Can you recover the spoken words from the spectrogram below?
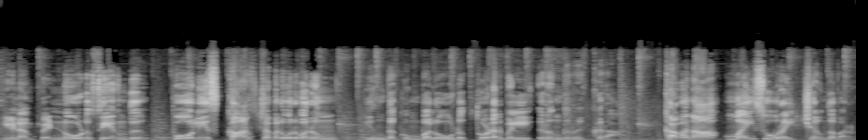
இளம் பெண்ணோடு சேர்ந்து போலீஸ் கான்ஸ்டபிள் ஒருவரும் இந்த கும்பலோடு தொடர்பில் இருந்திருக்கிறார். கவனா மைசூரைச் சேர்ந்தவர்.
